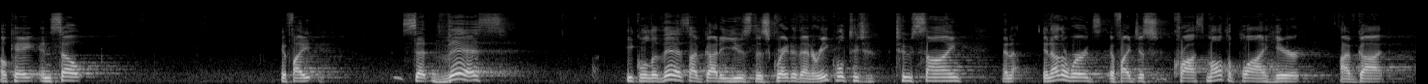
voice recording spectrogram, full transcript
Okay, and so if I set this equal to this, I've got to use this greater than or equal to, to sign. And in other words, if I just cross multiply here, I've got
